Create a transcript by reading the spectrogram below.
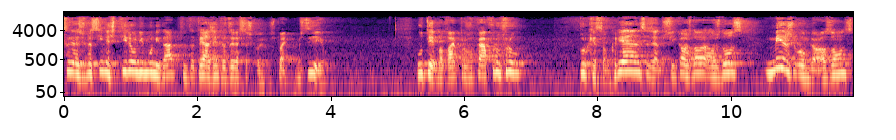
que as vacinas tiram-lhe imunidade, portanto, até há gente a dizer estas coisas. Bem, mas dizia eu, o tema vai provocar frufru, porque são crianças, é dos 5 aos 12, mesmo, ou melhor, aos 11,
